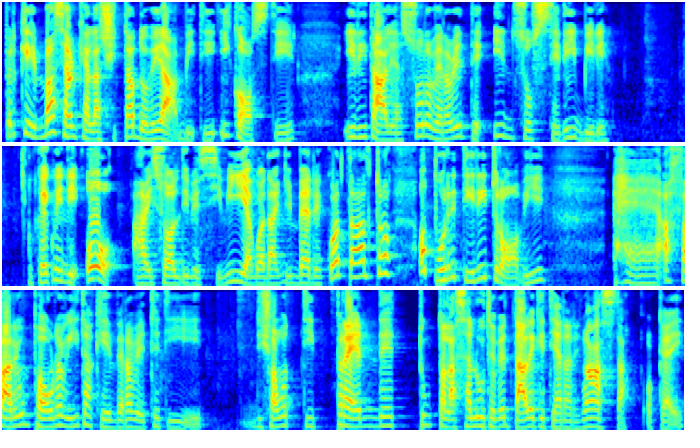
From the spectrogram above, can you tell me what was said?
Perché in base anche alla città dove abiti, i costi in Italia sono veramente insostenibili. Ok, quindi o hai soldi messi via, guadagni bene e quant'altro, oppure ti ritrovi eh, a fare un po' una vita che veramente ti, diciamo, ti prende tutta la salute mentale che ti era rimasta, ok?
